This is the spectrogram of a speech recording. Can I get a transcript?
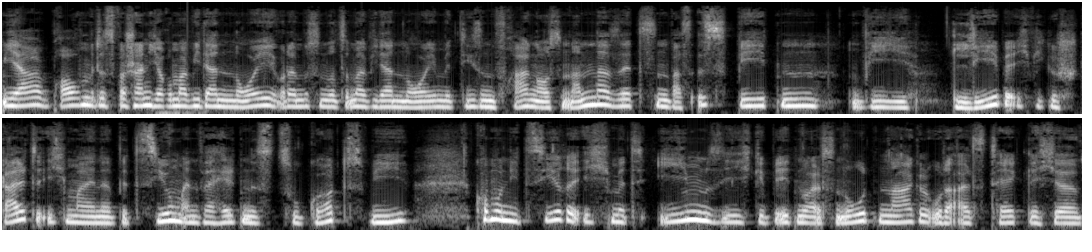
ja, brauchen wir das wahrscheinlich auch immer wieder neu oder müssen wir uns immer wieder neu mit diesen Fragen auseinandersetzen. Was ist Beten? Wie lebe ich? Wie gestalte ich meine Beziehung, mein Verhältnis zu Gott? Wie kommuniziere ich mit ihm? Sehe ich Gebet nur als Notnagel oder als tägliche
